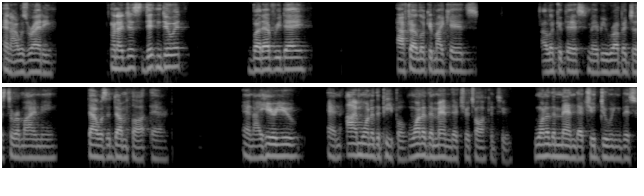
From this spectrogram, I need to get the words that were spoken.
and I was ready. And I just didn't do it. But every day, after I look at my kids, I look at this, maybe rub it just to remind me that was a dumb thought there. And I hear you, and I'm one of the people, one of the men that you're talking to, one of the men that you're doing this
